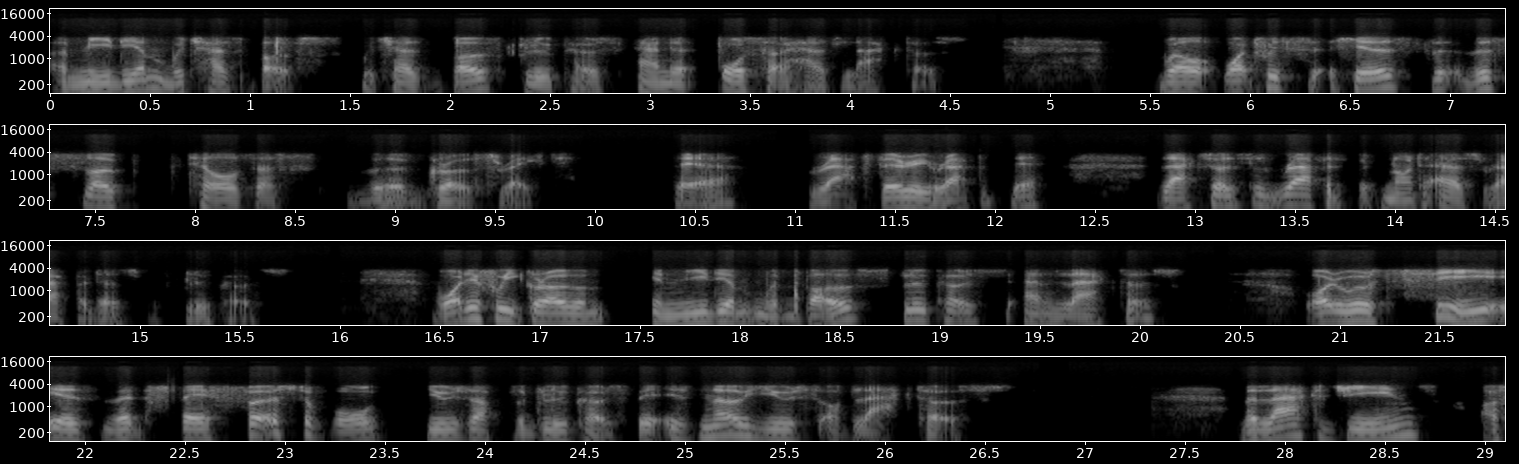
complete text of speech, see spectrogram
a medium which has both? which has both glucose and it also has lactose. Well, what we here's the, this slope tells us the growth rate there, rap, very rapid there. Lactose is rapid, but not as rapid as with glucose. What if we grow them in medium with both glucose and lactose? What we'll see is that they first of all use up the glucose. There is no use of lactose. The lac genes are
